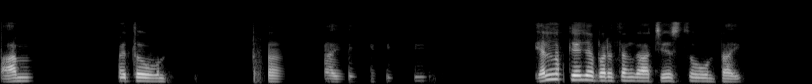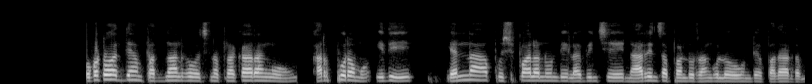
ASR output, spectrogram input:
ఆమెతో ఉంటాయి. ఎల్ల తేజభరితంగా చేస్తూ ఉంటాయి. ఒకటో అధ్యాయం పద్నాలుగో వచ్చిన ప్రకారము కర్పూరము ఇది ఎన్న పుష్పాల నుండి లభించే నారింజ పండు రంగులో ఉండే పదార్థం.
